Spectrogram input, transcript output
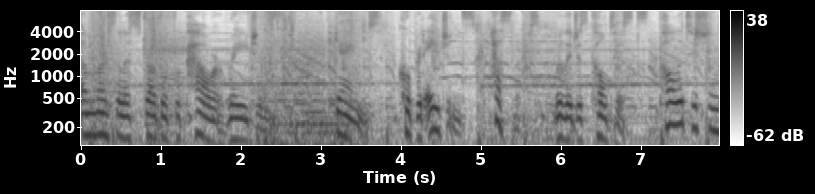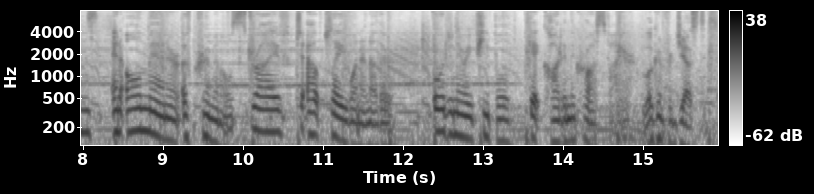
a merciless struggle for power rages. Gangs, corporate agents, hustlers, religious cultists, politicians, and all manner of criminals strive to outplay one another. Ordinary people get caught in the crossfire. Looking for justice.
